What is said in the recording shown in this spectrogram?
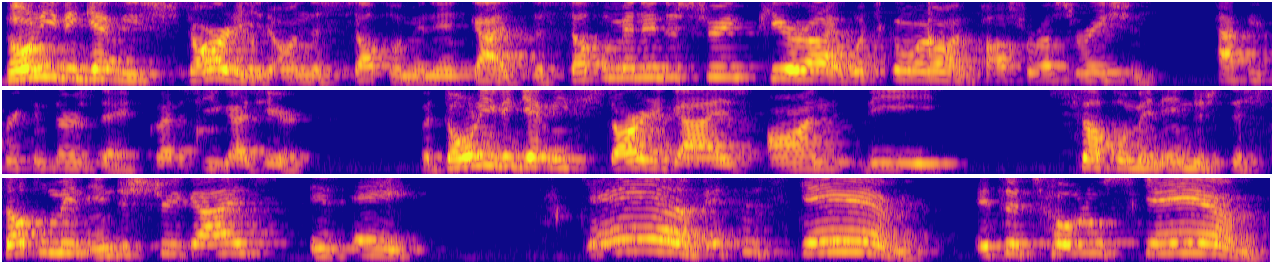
Don't even get me started on the supplement. And guys, the supplement industry, PRI, what's going on? Postural restoration. Happy freaking Thursday. Glad to see you guys here. But don't even get me started, guys, on the supplement industry. The supplement industry, guys, is a scam. It's a scam. It's a total scam.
